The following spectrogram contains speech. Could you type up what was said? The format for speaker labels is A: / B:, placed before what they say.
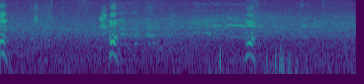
A: Heh.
